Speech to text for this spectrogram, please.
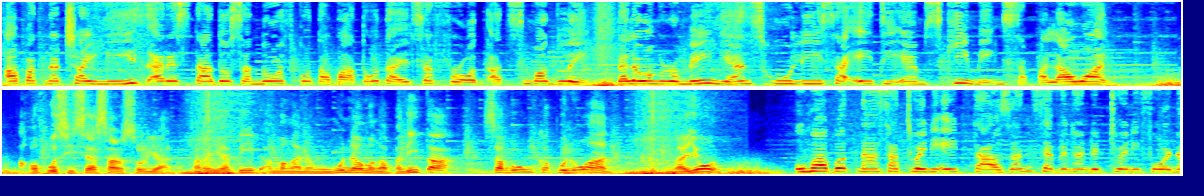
Apat na Chinese arestado sa North Cotabato dahil sa fraud at smuggling. Dalawang Romanians huli sa ATM scheming sa Palawan. Ako po si Cesar Soriano para ihatid ang mga nangungunang mga balita sa buong kapuluan. Ngayon, Umabot na sa 28,724 na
